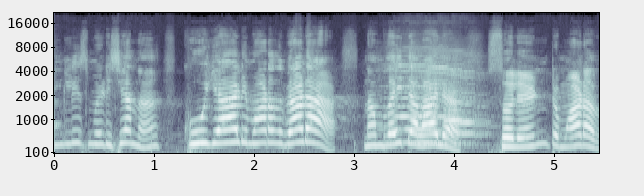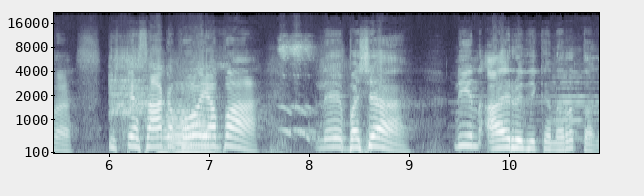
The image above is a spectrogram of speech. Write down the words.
ಇಂಗ್ಲಿಷ್ ಮೆಡಿಸಿನ್ ಕೂಗ್ಯಾಡಿ ಮಾಡೋದು ಬೇಡ ನಮ್ದು ಐತಲ್ಲ ಅಲ್ಲ ಸೊಲೆಂಟ್ ಮಾಡೋದು. ಇಷ್ಟೇ ಸಾಕಪ್ಪ ಯಪ್ಪ ಲೇ ಬಶ ನೀನ್ ಆಯುರ್ವೇದಿಕ್ ಅನ್ನ ತಗ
